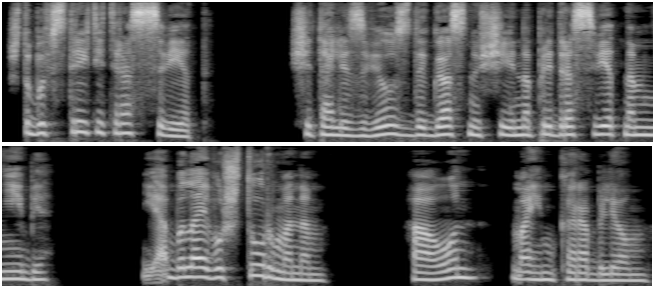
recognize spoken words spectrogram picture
чтобы встретить рассвет. Считали звезды, гаснущие на предрассветном небе. Я была его штурманом, а он моим кораблем.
